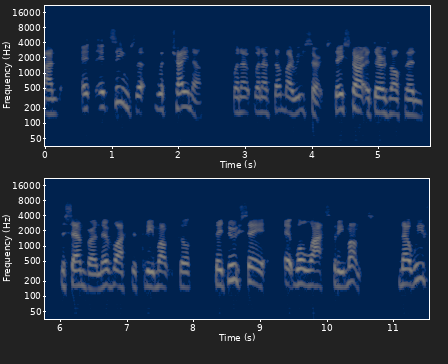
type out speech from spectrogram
and it, it seems that with China, when I when I've done my research, they started theirs off in December and they've lasted three months. So they do say it will last three months. Now we've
